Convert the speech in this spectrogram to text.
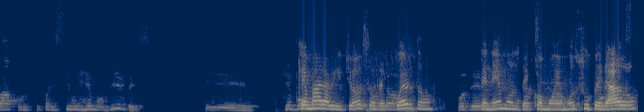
Eh, obstáculos que pareciam irremovíveis. E que bom Qué maravilloso Wanda, recuerdo poder, eh, tenemos de cómo hemos superado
